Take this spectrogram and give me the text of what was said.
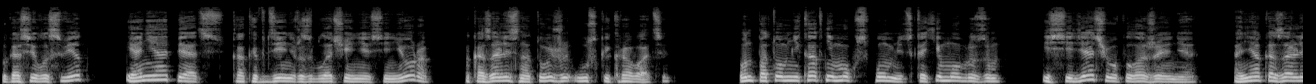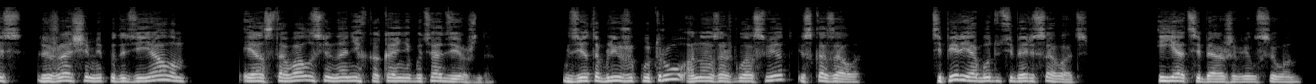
погасила свет и они опять, как и в день разоблачения сеньора, оказались на той же узкой кровати. Он потом никак не мог вспомнить, каким образом из сидячего положения они оказались лежащими под одеялом и оставалась ли на них какая-нибудь одежда. Где-то ближе к утру она зажгла свет и сказала, «Теперь я буду тебя рисовать». «И я тебя», — оживился он.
